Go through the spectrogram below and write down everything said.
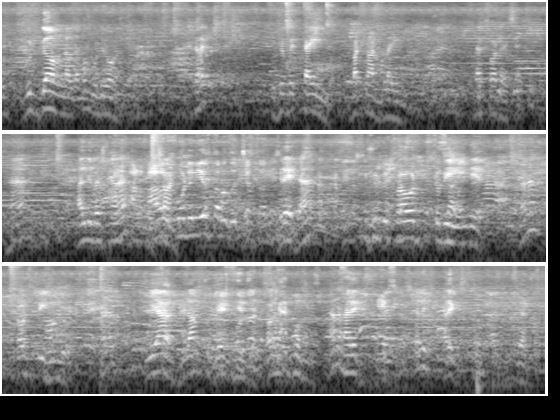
గుడ్ గుడ్గా ఉండాలి తప్ప గుడ్గా ఉండాలి correct you should be kind but not blind that's what I say all the best great you should be proud to be Indian proud to be Hindu we are belong to great Hare Hare Krishna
